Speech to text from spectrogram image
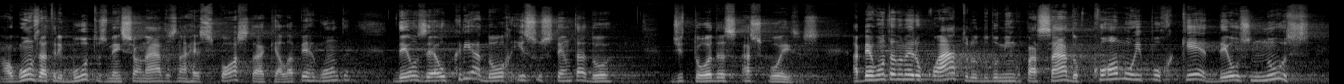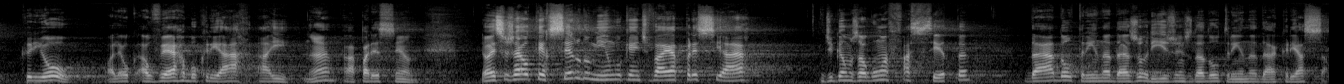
alguns atributos mencionados na resposta àquela pergunta, Deus é o Criador e sustentador de todas as coisas. A pergunta número 4 do domingo passado, como e por que Deus nos criou? Olha o, o verbo criar aí, né, aparecendo. Então, esse já é o terceiro domingo que a gente vai apreciar, digamos, alguma faceta da doutrina das origens, da doutrina da criação.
